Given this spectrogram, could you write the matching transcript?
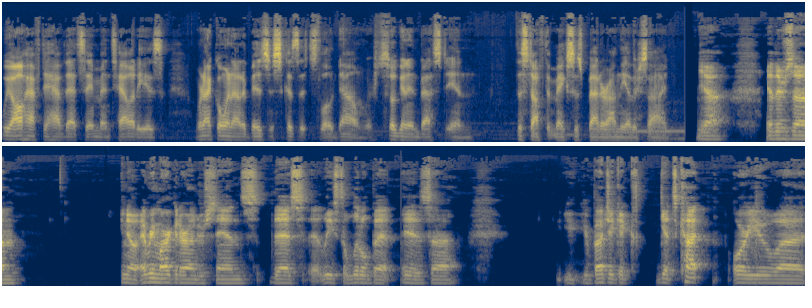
we all have to have that same mentality: is we're not going out of business because it's slowed down. We're still going to invest in the stuff that makes us better on the other side. Yeah, yeah. There's um you know every marketer understands this at least a little bit is uh, you, your budget gets gets cut or you uh,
